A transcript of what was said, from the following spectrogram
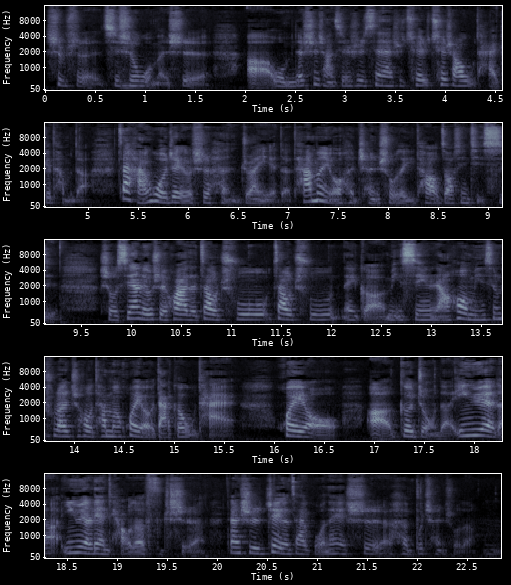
是不是？其实嗯我们是啊、呃我们的市场其实是现在是缺缺少舞台给他们的。在韩国这个是很专业的，他们有很成熟的一套造星体系。首先流水化的造出造出那个明星，然后明星出来之后，他们会有打歌舞台，会有啊、呃各种的音乐的音乐链条的扶持，但是这个在国内是很不成熟的。嗯，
